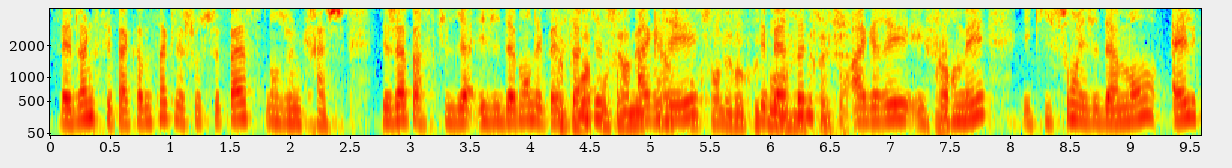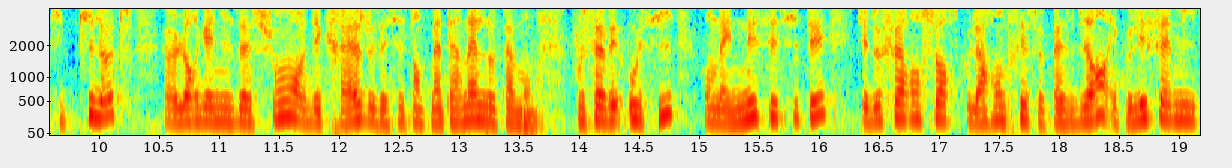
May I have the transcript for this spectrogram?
Vous savez bien que c'est pas comme ça que les choses se passent dans une crèche. Déjà parce qu'il y a évidemment des personnes qui sont agréées, des, personnes qui sont agréées et formées et qui sont évidemment elles qui pilotent euh, l'organisation euh, des crèches, des assistantes maternelles notamment. Mm. Vous savez aussi qu'on a une nécessité qui est de faire en sorte que la rentrée se passe bien et que les familles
